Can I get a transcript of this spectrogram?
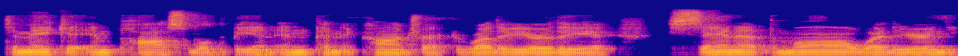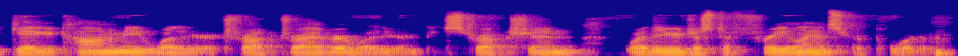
to make it impossible to be an independent contractor. Whether you're the Santa at the mall, whether you're in the gig economy, whether you're a truck driver, whether you're in construction, whether you're just a freelance reporter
